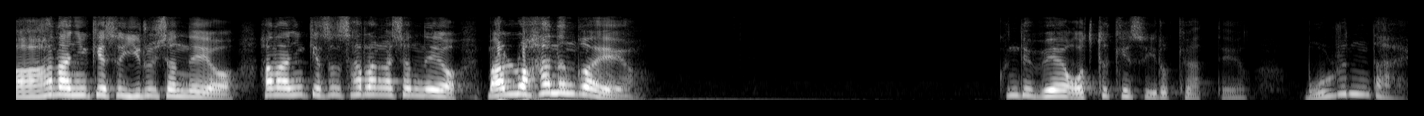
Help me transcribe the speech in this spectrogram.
아, 하나님께서 이루셨네요. 하나님께서 사랑하셨네요. 말로 하는 거예요. 근데 왜 어떻게 해서 이렇게 왔대요? 모른다예요.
